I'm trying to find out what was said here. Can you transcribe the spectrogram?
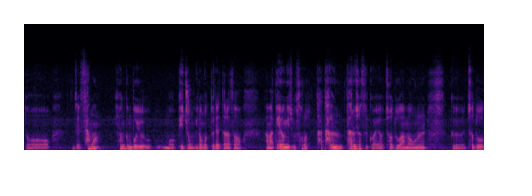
또 이제 상황, 현금 보유 뭐 비중 이런 것들에 따라서 아마 대응이 좀 서로 다 다르, 다르셨을 거예요. 저도 아마 오늘 그 저도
